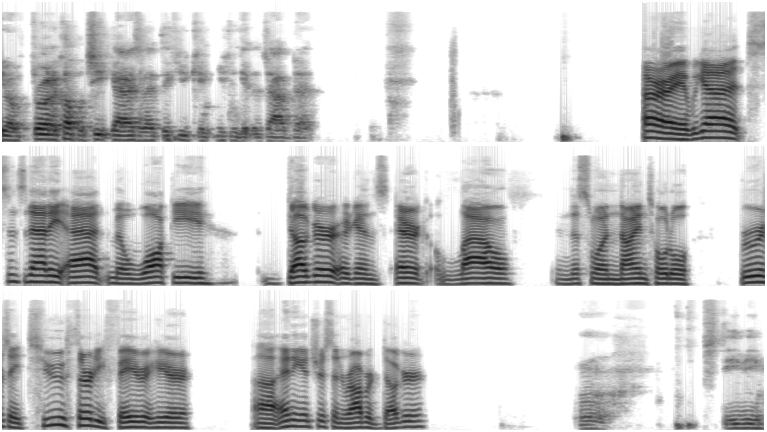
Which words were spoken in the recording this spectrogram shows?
You know, throwing a couple cheap guys, and I think you can you can get the job done. All right, we got Cincinnati at Milwaukee. Dugger against Eric Lauer in this one, nine total. Brewers a 230 favorite here. Uh, any interest in Robert Dugger? Mm. Stevie.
